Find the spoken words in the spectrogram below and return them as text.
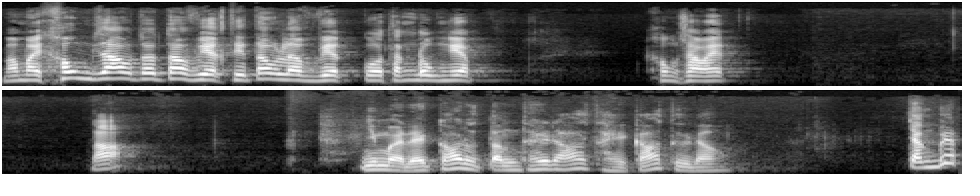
Mà mày không giao cho tao việc thì tao làm việc của thằng đồng nghiệp. Không sao hết. Đó. Nhưng mà để có được tâm thế đó thầy có từ đâu? Chẳng biết.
